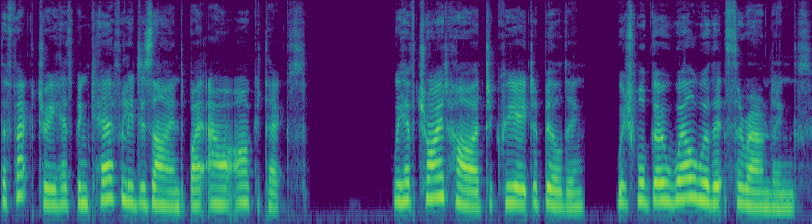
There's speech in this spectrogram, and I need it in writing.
The factory has been carefully designed by our architects. We have tried hard to create a building which will go well with its surroundings.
